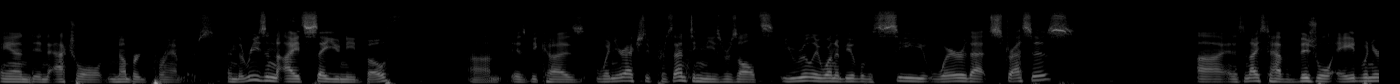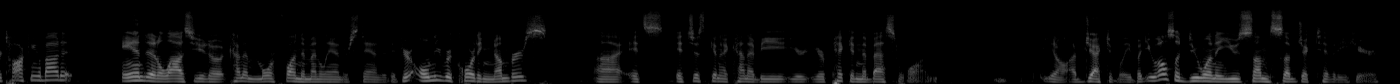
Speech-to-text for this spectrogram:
and in actual numbered parameters. And the reason I say you need both um, is because when you're actually presenting these results, you really want to be able to see where that stress is. Uh, and it's nice to have a visual aid when you're talking about it, and it allows you to kind of more fundamentally understand it. If you're only recording numbers, uh, it's it's just gonna kind of be you're you're picking the best one, you know objectively, but you also do want to use some subjectivity here.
